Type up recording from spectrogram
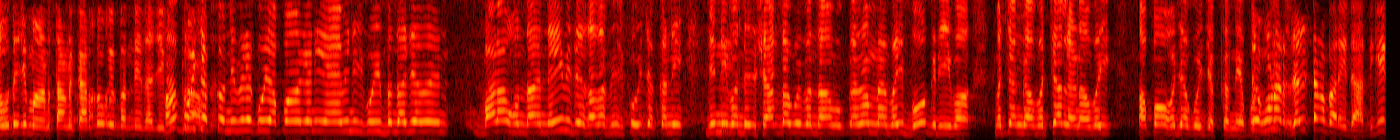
ਉਹਦੇ ਚ ਮਾਣ ਤਾਣ ਕਰ ਦੋਗੇ ਬੰਦੇ ਦਾ ਜੇ ਹਾਂ ਕੋਈ ਚੱਕਰ ਨਹੀਂ ਵੀਰੇ ਕੋਈ ਆਪਾਂ ਜਾਨੀ ਐ ਵੀ ਨਹੀਂ ਕੋਈ ਬੰਦਾ ਜਿਵੇਂ ਬਾਹਲਾ ਹੁੰਦਾ ਨਹੀਂ ਵੀ ਦੇ ਸਕਦਾ ਫੀਸ ਕੋਈ ਚੱਕਰ ਨਹੀਂ। ਜਿੰਨੀ ਬੰਦੇ ਦੀ ਸ਼ਰਧਾ ਕੋਈ ਬੰਦਾ ਉਹ ਕਹਿੰਦਾ ਮੈਂ ਬਾਈ ਬਹੁਤ ਗਰੀਬ ਆ ਮੈਂ ਚੰਗਾ ਬੱਚਾ ਲੈਣਾ ਬਾਈ। ਆਪਾਂ ਉਹੋ ਜਿਹਾ ਕੋਈ ਚੱਕਰ ਨਹੀਂ ਤੇ ਆਪਾਂ ਹੁਣ ਰਿਜ਼ਲਟਾਂ ਬਾਰੇ ਦੱਸ ਦਈਏ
